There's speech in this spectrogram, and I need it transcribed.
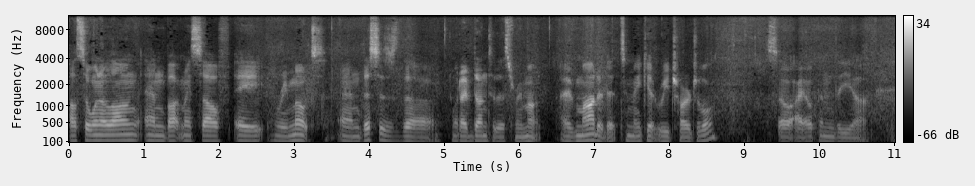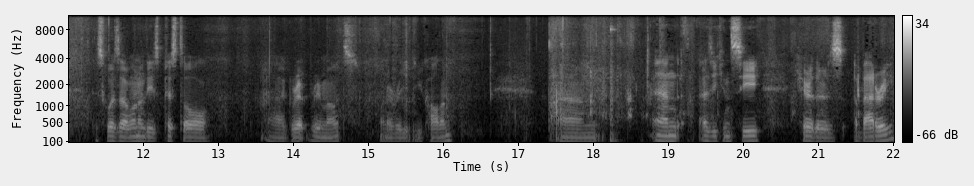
Also went along and bought myself a remote and this is the what I've done to this remote. I've modded it to make it rechargeable. So I opened the uh, this was uh, one of these pistol uh, grip remotes whatever you, you call them. Um, and as you can see here there's a battery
